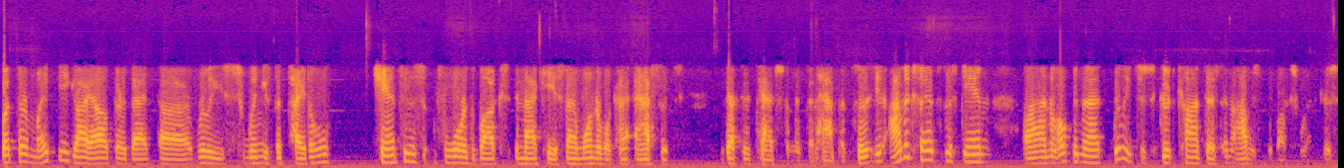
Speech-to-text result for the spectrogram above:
but there might be a guy out there that uh, really swings the title chances for the Bucks in that case. And I wonder what kind of assets you have to attach to make that happen. So I'm excited for this game. Uh, I'm hoping that really it's just a good contest, and obviously the Bucks win because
